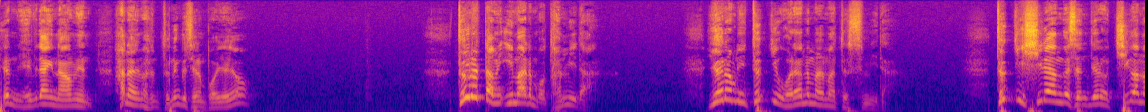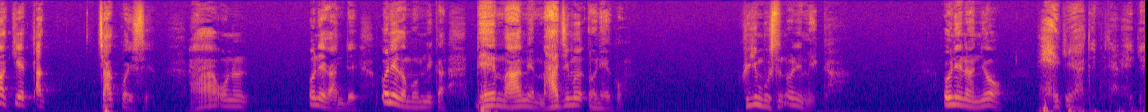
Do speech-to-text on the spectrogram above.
여러분 예배당에 나오면 하나님 말씀 듣는 것처럼 보여요? 들었다면 이 말은 못합니다. 여러분이 듣기 원하는 말만 듣습니다. 듣기 싫어한 것은 대로 기가 막히게 딱 잡고 있어요. 아 오늘 은혜가 안 돼. 은혜가 뭡니까? 내 마음에 맞으면 은혜고 그게 무슨 은혜입니까? 은혜는요 회개해야 됩니다. 회개.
